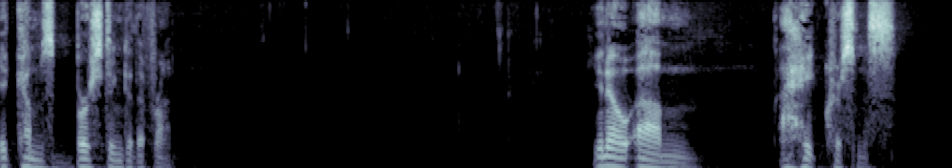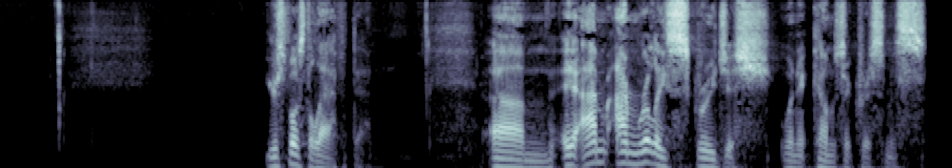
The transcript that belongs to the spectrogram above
it comes bursting to the front. You know, um, I hate Christmas. You're supposed to laugh at that. Um, I'm, I'm really Scroogish when it comes to Christmas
